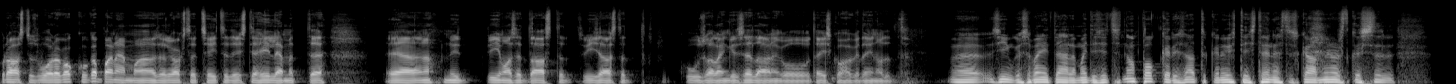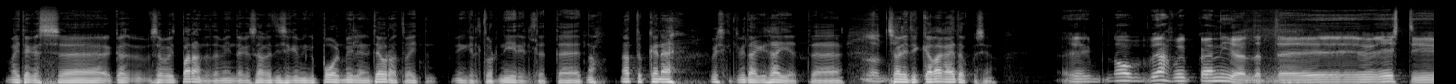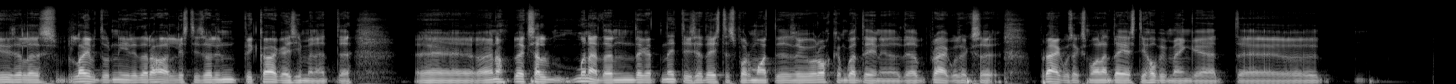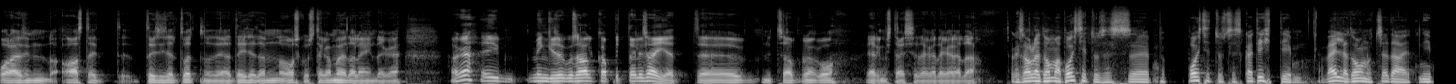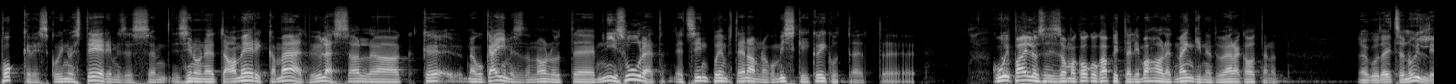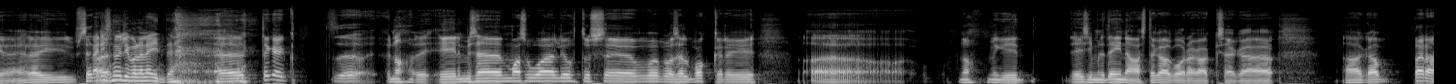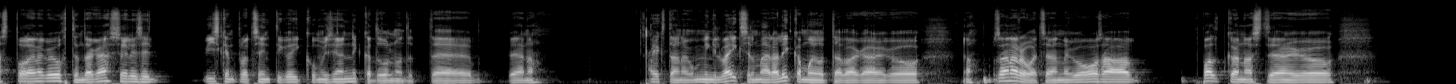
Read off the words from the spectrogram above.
rahastusvoore kokku ka panema, see oli kaks tuhat seitseteist ja hiljem, et ja noh, nüüd viimased aastad, viis aastat, kuus olengi seda nagu täiskohaga teinud, et Siim, kas sa panid tähele, Madis ütles, et noh, pokkeris natukene üht-teist õnnestus ka, minu arust, kas, ma ei tea, kas, äh, kas sa võid parandada mind, aga sa oled isegi mingi pool miljonit eurot võitnud mingilt turniirilt, et, et noh, natukene kuskilt midagi sai, et äh, no, sa olid ikka väga edukas ju. Nojah, võib ka nii öelda, et Eesti selles live turniiride rahalistis olin pikka aega esimene, et aga noh, eks seal mõned on tegelikult netis ja teistes formaatides ju rohkem ka teeninud ja praeguseks, praeguseks ma olen täiesti hobimängija, et eh, pole siin aastaid tõsiselt võtnud ja teised on oskustega mööda läinud, aga aga jah, ei, mingisuguse algkapitali sai, et eh, nüüd saab nagu järgmiste asjadega tegeleda. Aga sa oled oma postituses, postitustes ka tihti välja toonud seda, et nii pokkeris kui investeerimises sinu need Ameerika mäed või üles-alla nagu käimised on olnud eh, nii suured, et sind põhimõtteliselt enam nagu miski ei kõiguta, et kui palju sa siis oma kogu kapitali maha oled mänginud või ära kaotanud? nagu täitsa nulli või? päris nulli pole läinud, jah? Äh, tegelikult noh, eelmise masu ajal juhtus see võib-olla seal pokkeri äh, noh, mingi esimene-teine aasta ka korra kaks, aga, aga pärast pole nagu juhtunud, aga jah, selliseid viiskümmend protsenti kõikumisi on ikka tulnud, et ja noh, eks ta nagu mingil väiksel määral ikka mõjutab, aga nagu noh, ma saan aru, et see on nagu osa valdkonnast ja nagu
